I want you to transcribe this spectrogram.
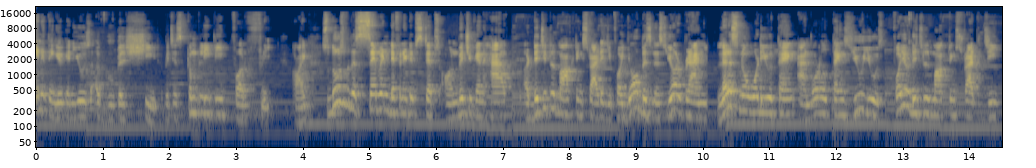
anything you can use a google sheet which is completely for free Alright, so those were the seven definitive steps on which you can have a digital marketing strategy for your business, your brand. Let us know what you think and what are things you use for your digital marketing strategy.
